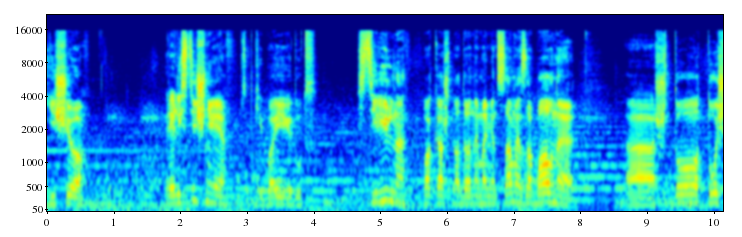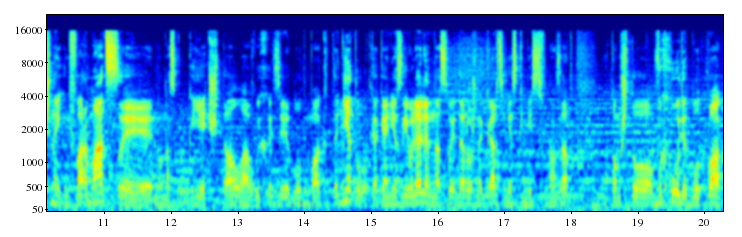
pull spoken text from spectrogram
еще реалистичнее. Все-таки бои идут стерильно пока что на данный момент. Самое забавное, а, что точной информации, ну, насколько я читал, о выходе блотпака-то нету. Вот как они заявляли на своей дорожной карте несколько месяцев назад, о том, что выходит блотпак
